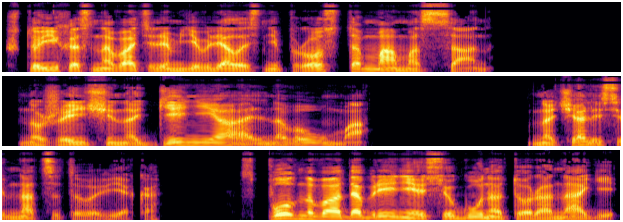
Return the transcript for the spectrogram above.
что их основателем являлась не просто мама Сан, но женщина гениального ума. В начале XVII века с полного одобрения сёгуна Торанаги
